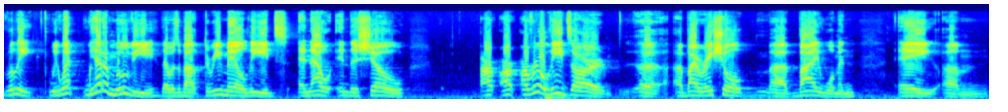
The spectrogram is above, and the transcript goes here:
really we went we had a movie that was about three male leads and now in the show our our, our real leads are uh, a biracial uh, bi woman a um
